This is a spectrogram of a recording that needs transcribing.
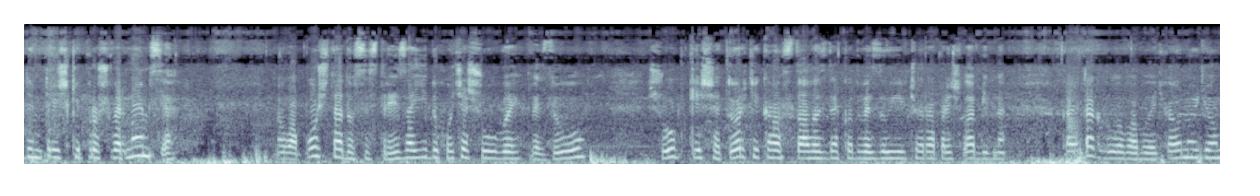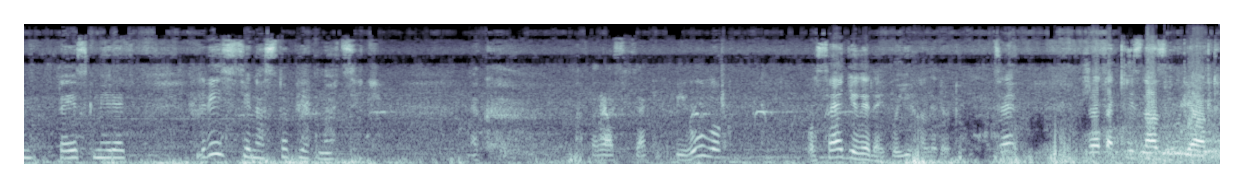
Поїдемо трішки прошвернемося. Нова пошта до сестри заїду, хоче шуби, везу. Шубки, ще тортика осталось, де кот везу. І вчора прийшла бідна. Каже, так голова болить. Каже, ну йдемо, тиск мірять. 200 на 115. Так, напилась всяких пігулок, посиділи, да й поїхали додому. Це вже такі з нас гуляки.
